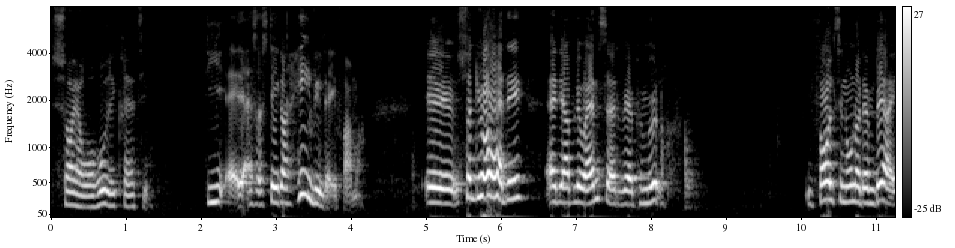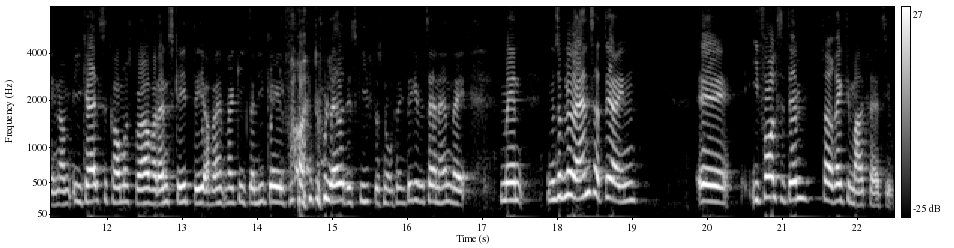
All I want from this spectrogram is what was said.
så er jeg overhovedet ikke kreativ. De øh, altså, stikker helt vildt af fra mig. Øh, så gjorde jeg det, at jeg blev ansat ved AP Møller i forhold til nogle af dem derinde, I kan altid komme og spørge, hvordan skete det, og hvad, hvad gik der lige galt for, at du lavede det skift og sådan noget. Det kan vi tage en anden dag. Men, men så blev jeg ansat derinde. Øh, I forhold til dem, så er jeg rigtig meget kreativ.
